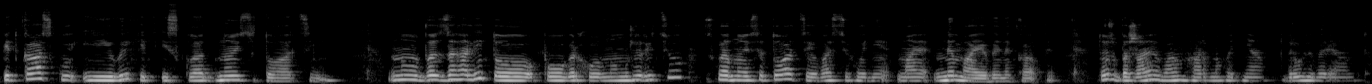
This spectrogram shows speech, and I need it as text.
підказку і вихід із складної ситуації. Ну, взагалі-то по верховному жрецю складної ситуації у вас сьогодні має, не має виникати. Тож бажаю вам гарного дня. Другий варіант.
